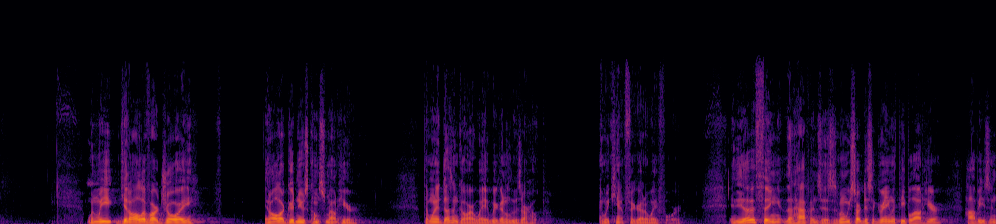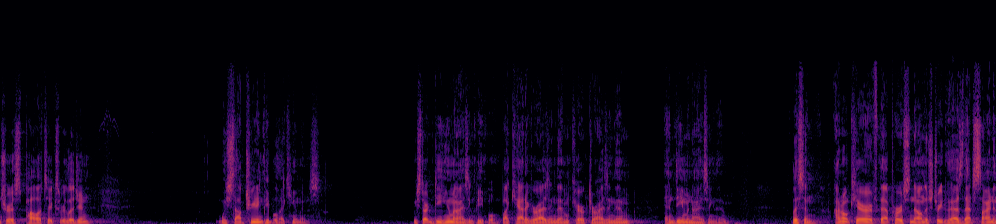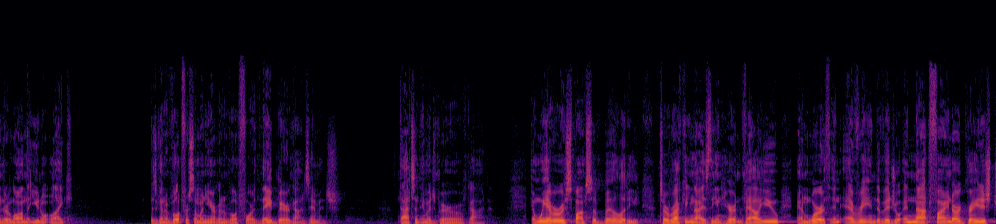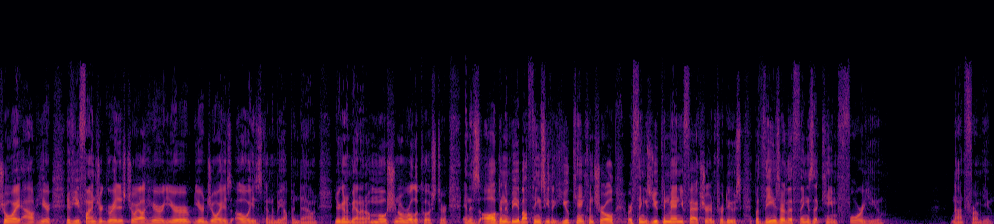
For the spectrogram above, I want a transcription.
when we get all of our joy and all our good news comes from out here, then when it doesn't go our way, we're going to lose our hope and we can't figure out a way forward. And the other thing that happens is, is when we start disagreeing with people out here hobbies, interests, politics, religion we stop treating people like humans. We start dehumanizing people by categorizing them, characterizing them, and demonizing them. Listen, I don't care if that person down the street who has that sign in their lawn that you don't like is going to vote for someone you aren't going to vote for. They bear God's image. That's an image bearer of God. And we have a responsibility to recognize the inherent value and worth in every individual and not find our greatest joy out here. If you find your greatest joy out here, your, your joy is always going to be up and down. You're going to be on an emotional roller coaster, and it's all going to be about things either you can't control or things you can manufacture and produce. But these are the things that came for you, not from you.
